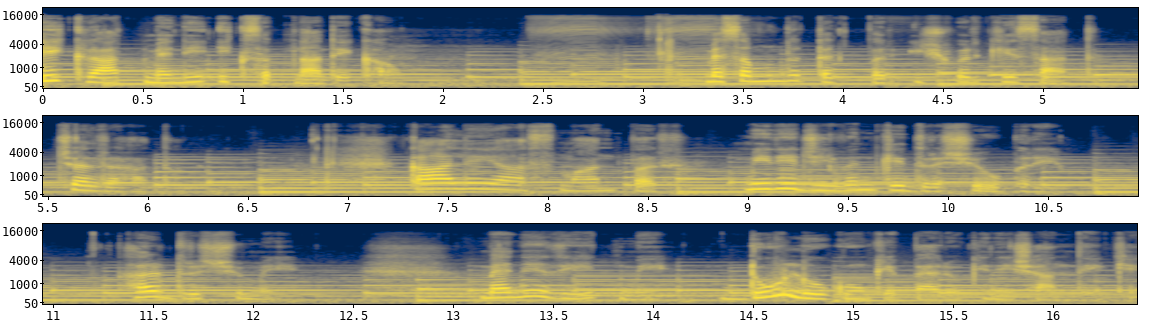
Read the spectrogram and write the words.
एक रात मैंने एक सपना देखा। मैं समुद्र तट पर ईश्वर के साथ चल रहा था। काले आसमान पर मेरे जीवन के दृश्य उभरे। हर दृश्य में, मैंने रेत में दो लोगों के पैरों के निशान देखे।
